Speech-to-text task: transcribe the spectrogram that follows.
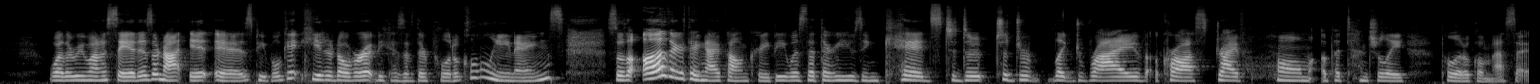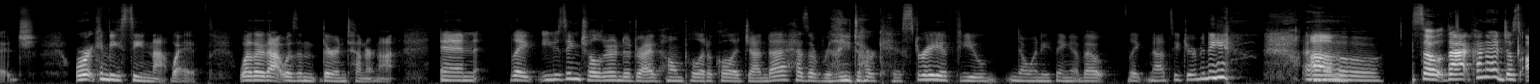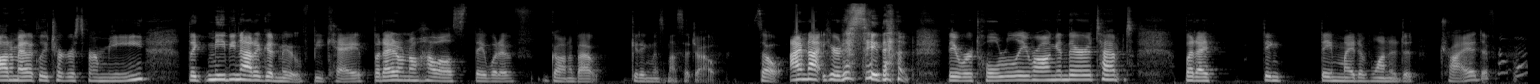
Whether we want to say it is or not, it is. People get heated over it because of their political leanings. So the other thing I found creepy was that they're using kids to do, to like drive across, drive home a potentially political message, or it can be seen that way, whether that was in their intent or not. And like using children to drive home political agenda has a really dark history if you know anything about like Nazi Germany. um, oh. so that kind of just automatically triggers for me, like maybe not a good move, BK, but I don't know how else they would have gone about getting this message out. So I'm not here to say that they were totally wrong in their attempt, but I think they might have wanted to try a different one.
